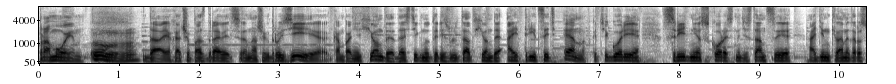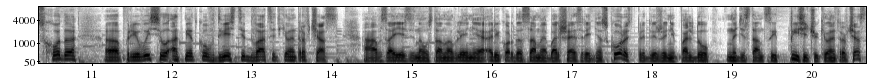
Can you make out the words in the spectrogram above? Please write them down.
промоин Мгм. да, я хочу поздравить наших друзей компании Hyundai. Достигнутый результат Hyundai i30N в категории «Средняя скорость на дистанции 1 км схода» э, превысил отметку в 220 км в час. А в заезде на установление рекорда «Самая большая средняя скорость» при движении по льду на дистанции 1000 км в час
